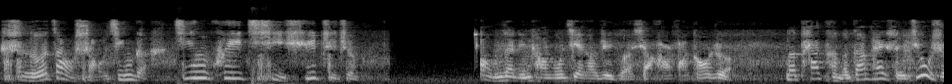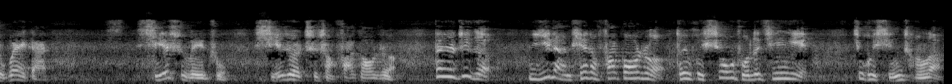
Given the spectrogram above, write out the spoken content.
舌燥少津的津亏气虚之症。那我们在临床中见到这个小孩发高热，那他可能刚开始就是外感邪实为主，邪热炽盛发高热，但是这个你一两天的发高热，它就会消灼了津液，就会形成了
